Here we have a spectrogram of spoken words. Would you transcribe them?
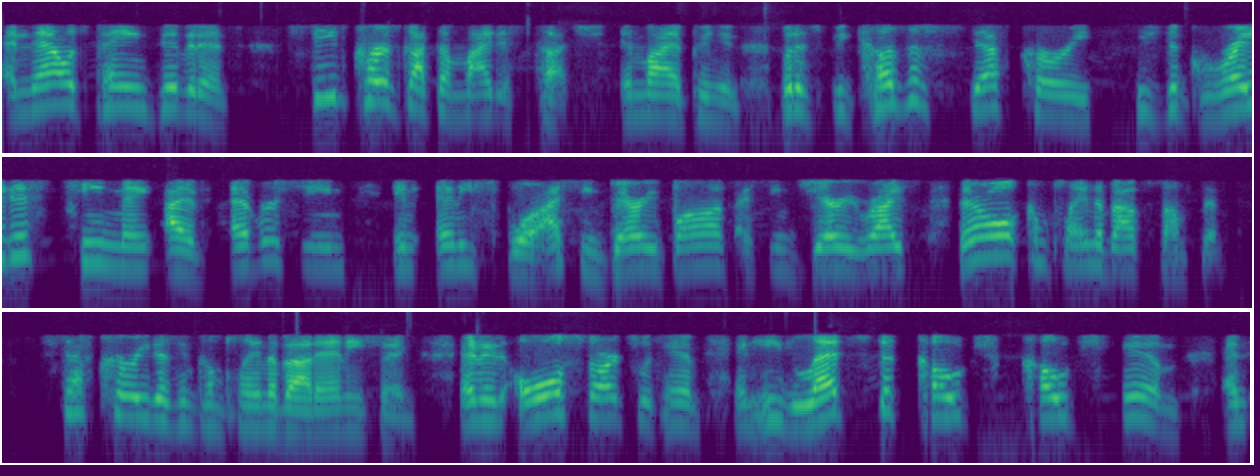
and now it's paying dividends. Steve Kerr's got the Midas touch, in my opinion, but it's because of Steph Curry. He's the greatest teammate I have ever seen in any sport. I've seen Barry Bonds, I've seen Jerry Rice. They're all complain about something. Steph Curry doesn't complain about anything. And it all starts with him. And he lets the coach coach him. And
